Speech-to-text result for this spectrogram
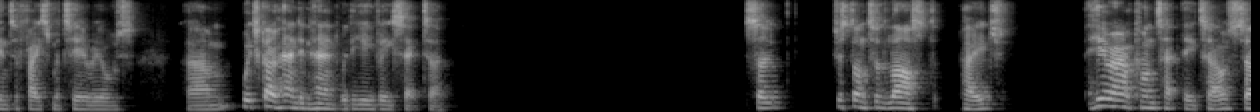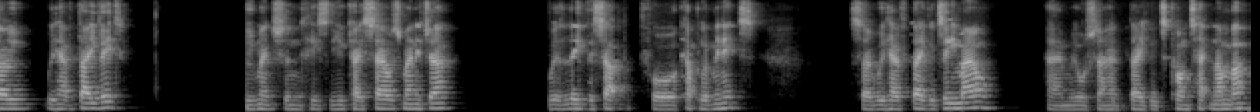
interface materials, um, which go hand in hand with the EV sector. So just onto the last page. Here are our contact details. So we have David, who mentioned he's the UK sales manager. We'll leave this up for a couple of minutes. So we have David's email and we also have David's contact number.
